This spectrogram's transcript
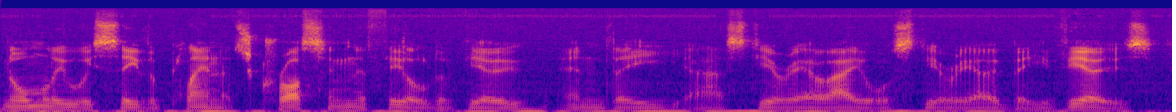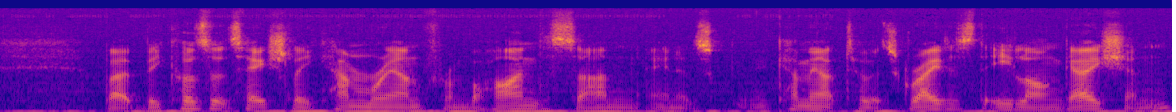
Normally we see the planets crossing the field of view in the uh, stereo A or stereo B views but because it's actually come around from behind the Sun and it's come out to its greatest elongation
